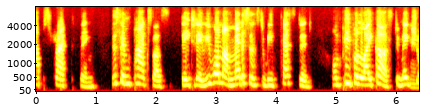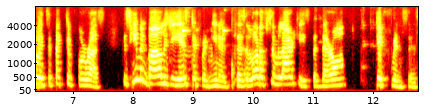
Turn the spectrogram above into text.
abstract thing. This impacts us day to day. We want our medicines to be tested on people like us to make mm-hmm. sure it's effective for us. Because human biology is different. You know, there's a lot of similarities, but there are differences.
